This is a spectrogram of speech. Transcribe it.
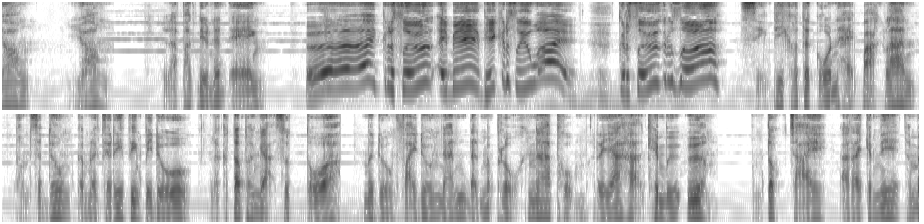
ย่อง ย่อง แล้วพักเดียวนั่นเอง เอ้ยกระสือไอ้บีผีกระสือไว้ยกระสือกระสือเสียงพี่เขาตะโกนแหกปากลั่น ผมสะดุ้งกำลังจะรีบวิ่งไปดู แล้วก็ต้องพงะสุดตัว เมื่อดวงไฟดวงนั้นดันมาโผล่ข้างหน้าผม ระยะห่างแค่มือเอื้อม ผมตกใจอะไรกันเนี่ยทำไม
